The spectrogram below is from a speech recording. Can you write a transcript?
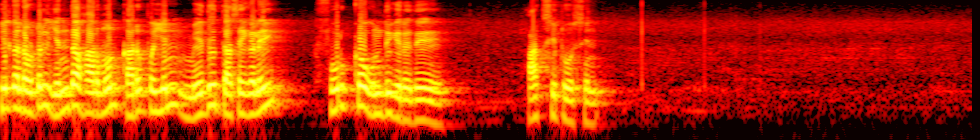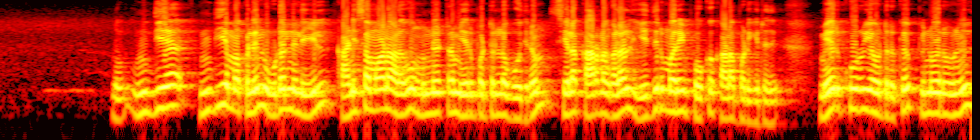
கீழ்கண்டவற்றில் எந்த ஹார்மோன் கருப்பையின் மெது தசைகளை சுருக்க உந்துகிறது? ஆக்சிடோசின். இந்திய இந்திய மக்களின் உடல்நிலையில் கணிசமான அளவு முன்னேற்றம் ஏற்பட்டுள்ள போதிலும் சில காரணங்களால் எதிர்மறை போக்கு காணப்படுகிறது. மேற்கூறியவற்றிற்கு பின்வருவதில்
